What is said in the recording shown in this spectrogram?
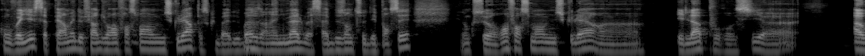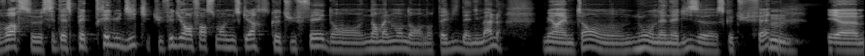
qu'on voyait, ça permet de faire du renforcement musculaire, parce que bah, de base, un animal, bah, ça a besoin de se dépenser. donc ce renforcement musculaire est là pour aussi avoir cet aspect très ludique. Tu fais du renforcement musculaire, ce que tu fais dans, normalement dans, ta vie d'animal, mais en même temps, nous, on analyse ce que tu fais. Mmh. Et euh,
